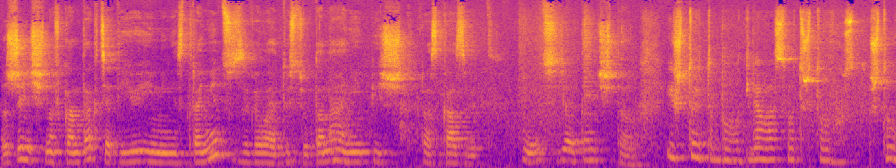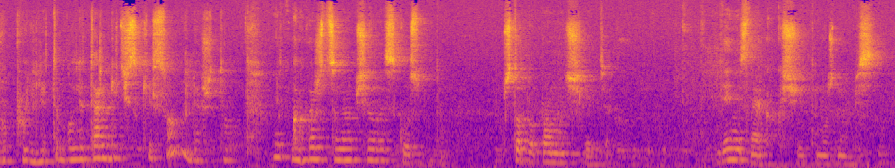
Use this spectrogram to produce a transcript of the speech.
Женщина ВКонтакте от ее имени страницу завела, то есть вот она о ней пишет, рассказывает. И вот сидела там, читала. И что это было для вас? Вот что вы, что вы поняли? Это был летаргический сон или что? Мне кажется, она общалась с Господом чтобы помочь людям. Я не знаю, как еще это можно объяснить.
